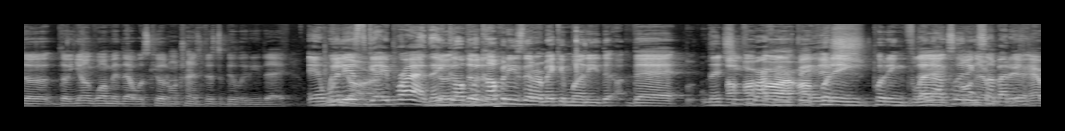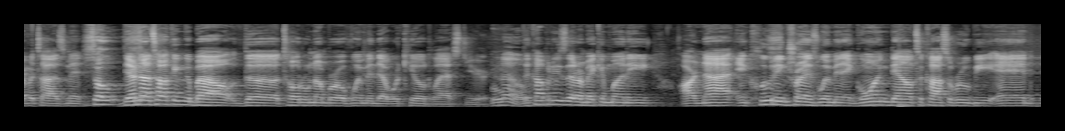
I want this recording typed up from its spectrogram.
the the young woman that was killed on Trans Visibility Day. and We when it's are. gay pride, they the, go the put a- companies that are making money that that They chief are, are, are putting putting flags putting on their, somebody- their advertisement. So- they're not talking about the total number of women that were killed last year. No. the companies that are making money are not including trans women and going down to Casa Ruby and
